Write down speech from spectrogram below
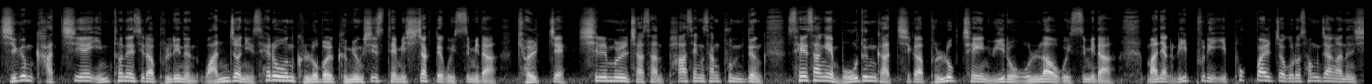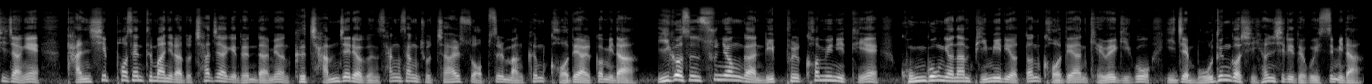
지금 가치의 인터넷이라 불리는 완전히 새로운 글로벌 금융 시스템이 시작되고 있습니다. 결제, 실물 자산, 파생 상품 등 세상의 모든 가치가 블록체인 위로 올라오고 있습니다. 만약 리플이 이 폭발적으로 성장하는 시장에 단 10%만이라도 차지하게 된다면 그 잠재력은 상상조차 할 수 없을 만큼 거대할 겁니다. 이것은 수년간 리플 커뮤니티 의 공공연한 비밀이었던 거대한 계획이고 이제 모든 것이 현실이 되고 있습니다.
